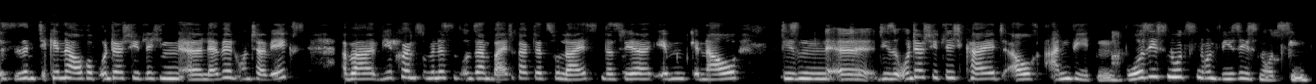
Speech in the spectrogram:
sind die Kinder auch auf unterschiedlichen äh, Leveln unterwegs. Aber wir können zumindest unseren Beitrag dazu leisten, dass wir eben genau diesen, äh, diese Unterschiedlichkeit auch anbieten, wo sie es nutzen und wie sie es nutzen.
